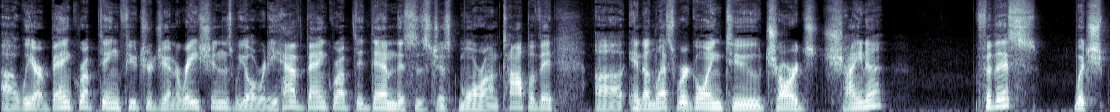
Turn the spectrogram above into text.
Uh, we are bankrupting future generations. We already have bankrupted them. This is just more on top of it. Uh, and unless we're going to charge China for this, which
